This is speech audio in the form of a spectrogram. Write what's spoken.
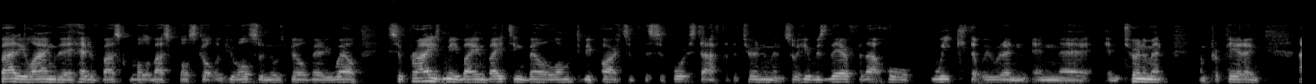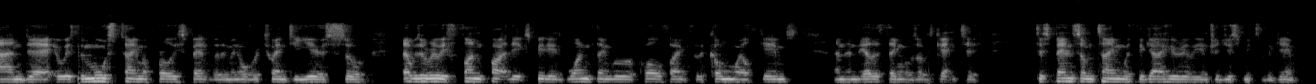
Barry Lang, the head of basketball at Basketball Scotland, who also knows Bill very well, surprised me by inviting Bill along to be part of the support staff at the tournament. So he was there for that whole week that we were in in uh, in tournament and preparing, and uh, it was the most time I've probably spent with him in over 20 years. So that was a really fun part of the experience. One thing we were qualifying for the Commonwealth Games, and then the other thing was I was getting to to spend some time with the guy who really introduced me to the game.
